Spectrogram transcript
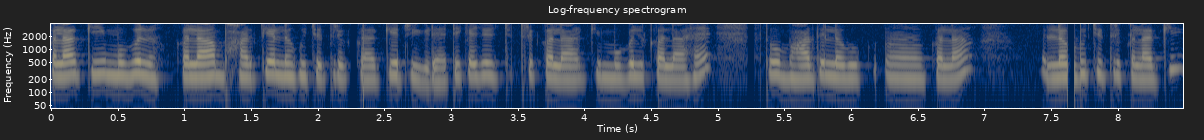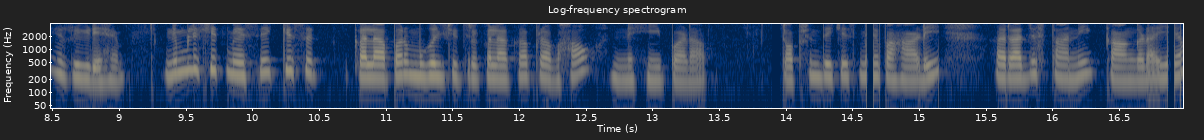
कला की मुगल कला, भारतीय लघु चित्रकला की रीढ़ है। ठीक है, जो चित्रकला की मुगल कला है तो भारतीय लघु कला, लघु चित्रकला की रीढ़ है। निम्नलिखित में से किस कला पर मुगल चित्रकला का प्रभाव नहीं पड़ा। तो ऑप्शन देखिए इसमें पहाड़ी, राजस्थानी कांगड़ा या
